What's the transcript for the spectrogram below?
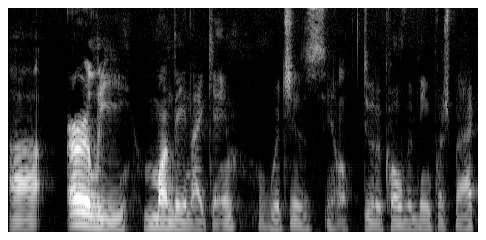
uh, early Monday night game, which is you know due to COVID being pushed back,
